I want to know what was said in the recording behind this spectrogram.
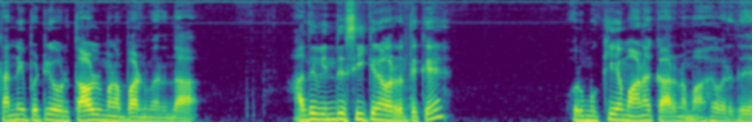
தன்னை பற்றி ஒரு தாழ்வு மனப்பான்மை இருந்தால் அது விந்து சீக்கிரம் வர்றதுக்கு ஒரு முக்கியமான காரணமாக வருது.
